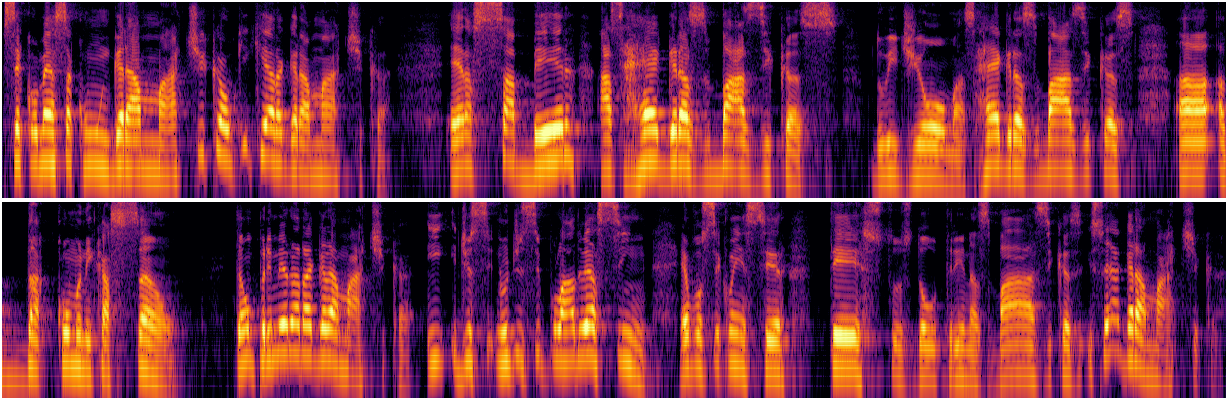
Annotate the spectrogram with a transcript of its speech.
Você começa com gramática. O que, que era gramática? Era saber as regras básicas do idioma, as regras básicas uh, da comunicação. Então, primeiro era gramática. E no discipulado é assim: é você conhecer textos, doutrinas básicas. Isso é a gramática.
